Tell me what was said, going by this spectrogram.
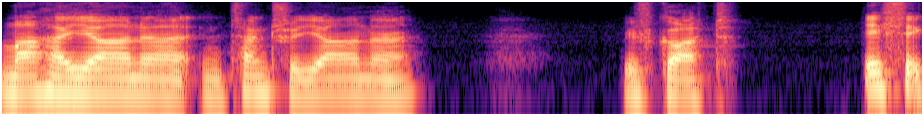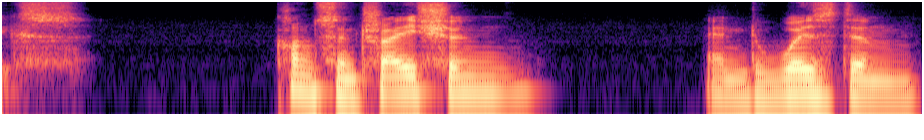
Mahayana, and Tantrayana. We've got ethics, concentration, and wisdom.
